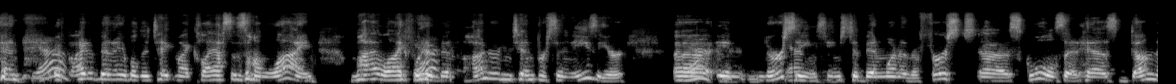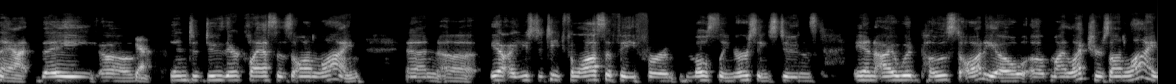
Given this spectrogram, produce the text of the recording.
And yeah. if I'd have been able to take my classes online, my life would have been 110% easier uh, yeah. in nursing yeah. seems to have been one of the first uh, schools that has done that. They um, yeah. tend to do their classes online. And uh, yeah, I used to teach philosophy for mostly nursing students, and I would post audio of my lectures online,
